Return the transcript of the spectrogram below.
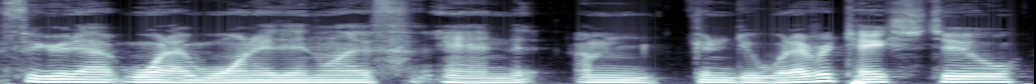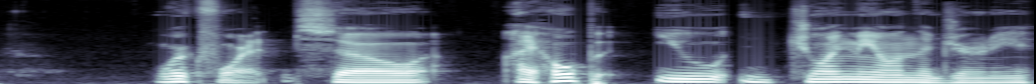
figured out what I wanted in life and I'm going to do whatever it takes to work for it. So I hope you join me on the journey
